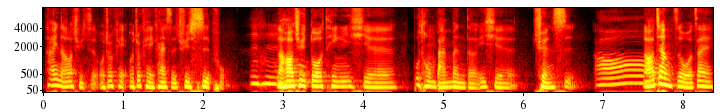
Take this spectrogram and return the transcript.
他一拿到曲子，我就可以我就可以开始去试谱，然后去多听一些不同版本的一些诠释。哦，然后这样子我在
